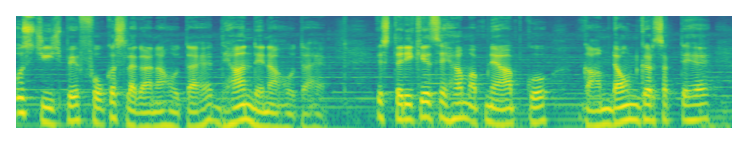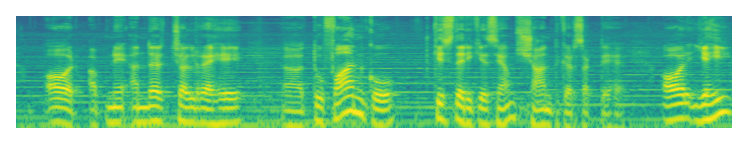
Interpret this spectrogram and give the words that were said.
उस चीज़ पे फोकस लगाना होता है, ध्यान देना होता है। इस तरीके से हम अपने आप को काम डाउन कर सकते हैं और अपने अंदर चल रहे तूफ़ान को किस तरीके से हम शांत कर सकते हैं। और यही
